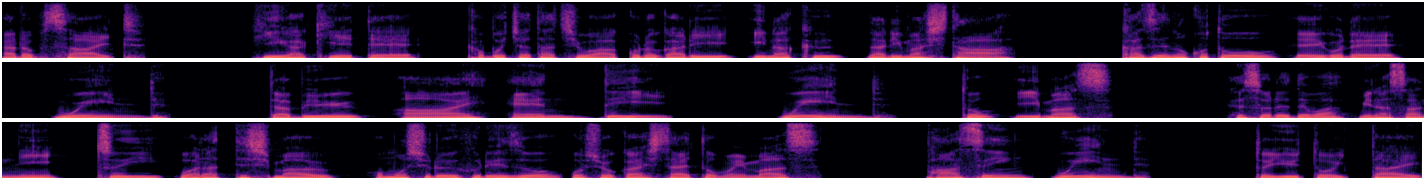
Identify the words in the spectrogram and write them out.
out of sight 火が消えてかぼちゃたちは転がりいなくなりました風のことを英語で wind w-i-n-d wind と言います。それでは皆さんについ笑ってしまう面白いフレーズをご紹介したいと思います。passing wind というと一体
